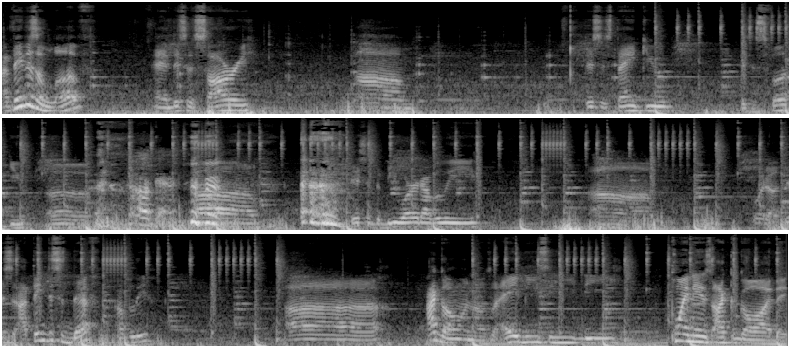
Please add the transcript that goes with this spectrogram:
I think this is love, and this is sorry. Um, this is thank you. This is fuck you. Uh, Okay. um, this is the B word, I believe. Um, what else? This is, I think this is death, I believe. Uh, I go on those like A, B, C, D. Point is, I could go all day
